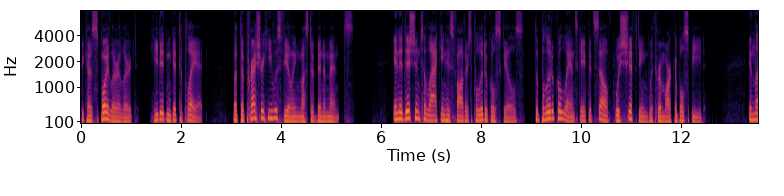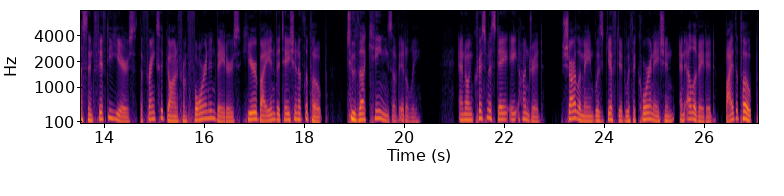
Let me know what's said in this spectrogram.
because, spoiler alert, he didn't get to play it, but the pressure he was feeling must have been immense. In addition to lacking his father's political skills, the political landscape itself was shifting with remarkable speed. In less than 50 years, the Franks had gone from foreign invaders here by invitation of the Pope to the kings of Italy. And on Christmas Day 800, Charlemagne was gifted with a coronation and elevated, by the Pope,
